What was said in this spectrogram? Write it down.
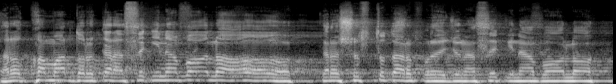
কারও ক্ষমার দরকার আছে কিনা বলো? কারও সুস্থতার প্রয়োজন আছে কিনা বলো?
